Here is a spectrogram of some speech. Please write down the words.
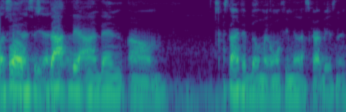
yeah, street well, racing, yeah. that there and then um started to build my own female escort business.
